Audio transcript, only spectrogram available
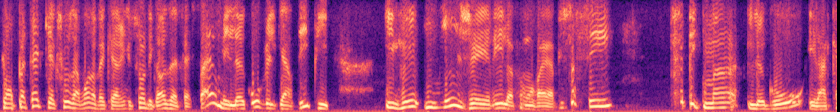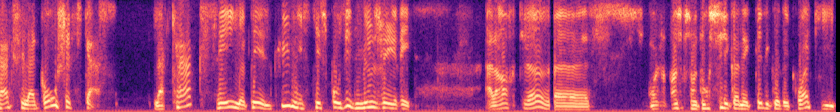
qui ont peut-être quelque chose à voir avec la réduction des gaz à effet de serre, mais le go veut le garder, puis il veut bien gérer le fond vert. Puis ça, c'est typiquement le GO et la CAQ, c'est la gauche efficace. La CAQ, c'est le PLQ, mais ce qui est supposé de mieux gérer. Alors que euh, moi, je pense qu'ils sont aussi les connectés des Québécois qui,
